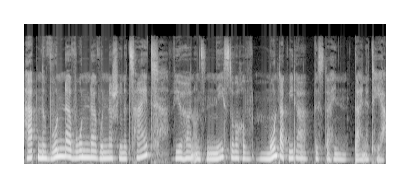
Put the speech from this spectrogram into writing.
Hab eine wunder, wunder, wunderschöne Zeit. Wir hören uns nächste Woche Montag wieder. Bis dahin, deine Thea.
